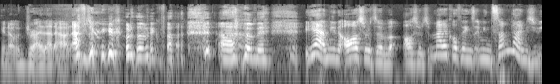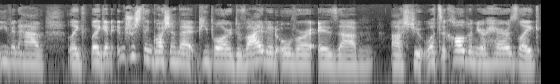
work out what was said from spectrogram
you know, dry that out after you go to the mikvah. Um, yeah, I mean, all sorts of all sorts of medical things. I mean, sometimes you even have like like an interesting question that people are divided over is um. Uh, shoot, what's it called when your hair is like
